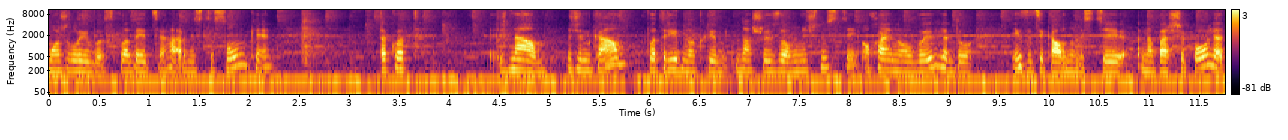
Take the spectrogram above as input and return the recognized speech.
можливо, складеться гарні стосунки. Так от нам, жінкам, потрібно, крім нашої зовнішності, охайного вигляду і зацікавленості на перший погляд,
